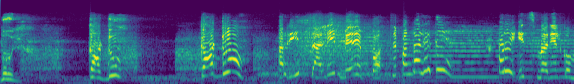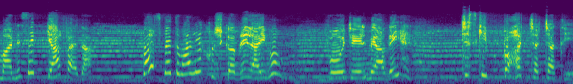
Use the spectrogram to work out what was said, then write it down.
बोल। काट दूँ? काट दूँ? अरे साली मेरे बॉस से पंगा लेते हैं। अरे इस मरियल को मारने से क्या फ़ायदा? बस मैं तुम्हारे लिए खुशखबरी लाई हूँ। वो जेल में आ गई है जिसकी बहुत चर्चा थी।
